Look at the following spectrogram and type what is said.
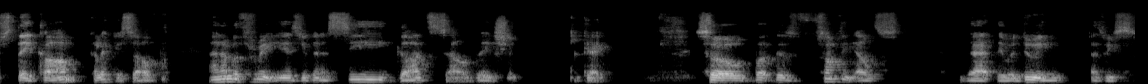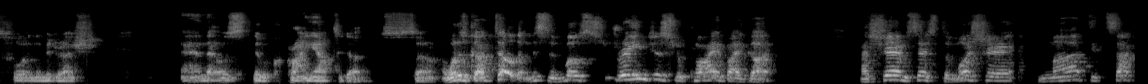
stay calm, collect yourself. And number three is you're going to see God's salvation. Okay. So, but there's something else that they were doing, as we saw in the Midrash, and that was they were crying out to God. So, what does God tell them? This is the most strangest reply by God. Hashem says to Moshe, Ma titzak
